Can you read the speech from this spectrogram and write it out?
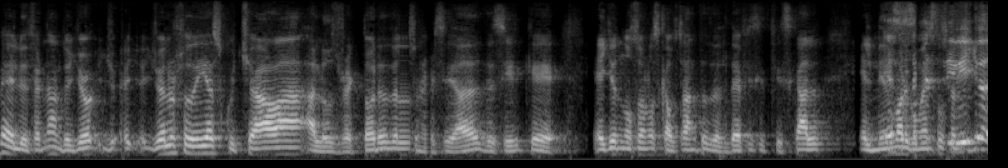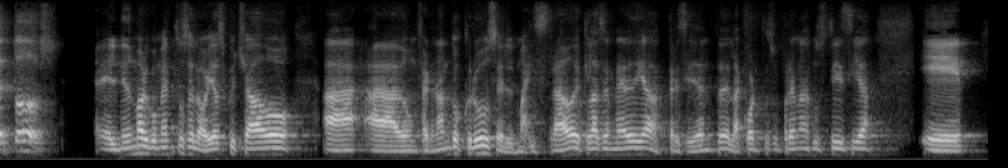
Ve, Luis Fernando, yo, yo, yo, el otro día escuchaba a los rectores de las universidades decir que ellos no son los causantes del déficit fiscal. El mismo argumento. Es el de todos. El mismo argumento se lo había escuchado a, a, don Fernando Cruz, el magistrado de clase media, presidente de la Corte Suprema de Justicia, eh,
